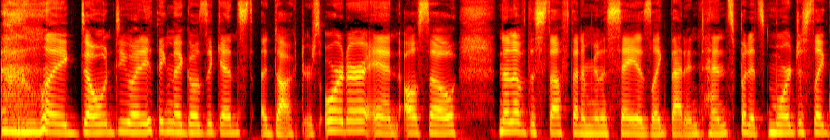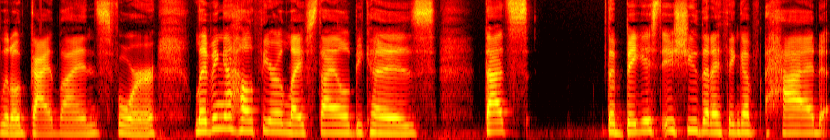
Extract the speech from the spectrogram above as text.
like don't do anything that goes against a doctor's order and also none of the stuff that i'm going to say is like that intense but it's more just like little guidelines for living a healthier lifestyle because that's the biggest issue that I think I've had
